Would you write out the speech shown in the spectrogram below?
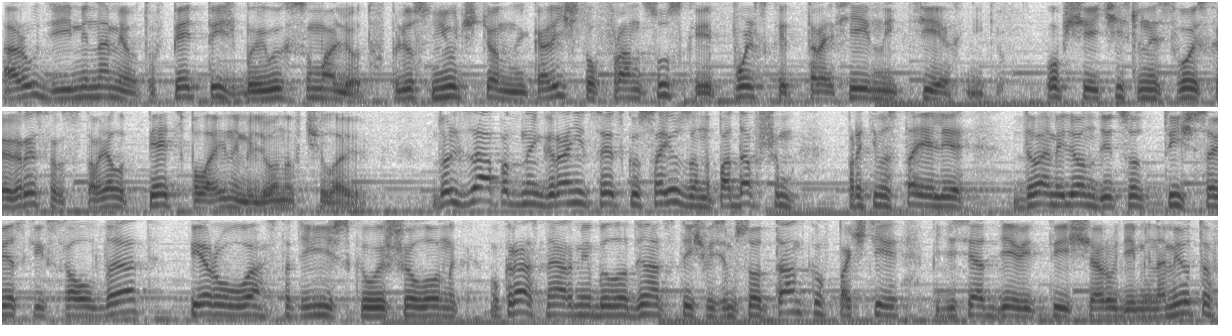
орудий и минометов, 5 тысяч боевых самолетов, плюс неучтенное количество французской и польской трофейной техники. Общая численность войск агрессора составляла 5,5 миллионов человек. Вдоль западной границы Советского Союза нападавшим противостояли 2 миллиона 900 тысяч советских солдат первого стратегического эшелона. У Красной Армии было 12 800 танков, почти 59 тысяч орудий минометов,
